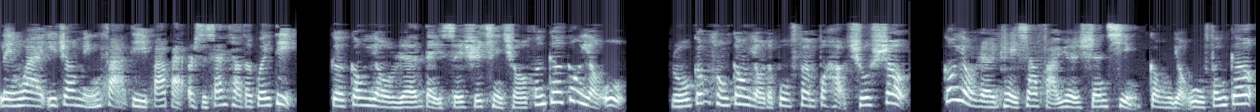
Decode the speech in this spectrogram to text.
另外，依照民法第八百二十三条的规定，各共有人得随时请求分割共有物。如共同共有的部分不好出售，共有人可以向法院申请共有物分割。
